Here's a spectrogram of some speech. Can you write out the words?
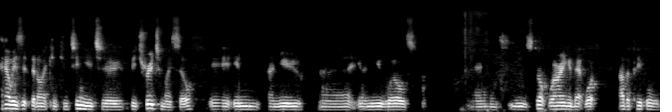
how is it that i can continue to be true to myself in a new uh, in a new world and you stop worrying about what other people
